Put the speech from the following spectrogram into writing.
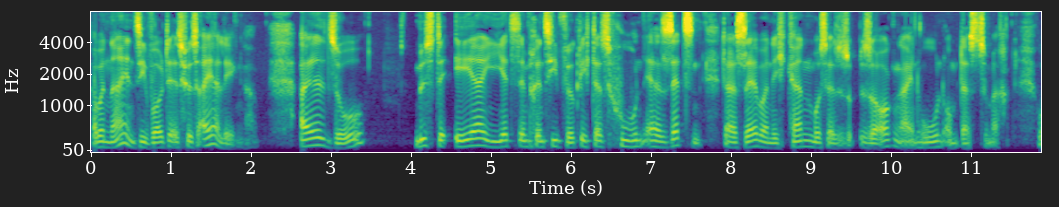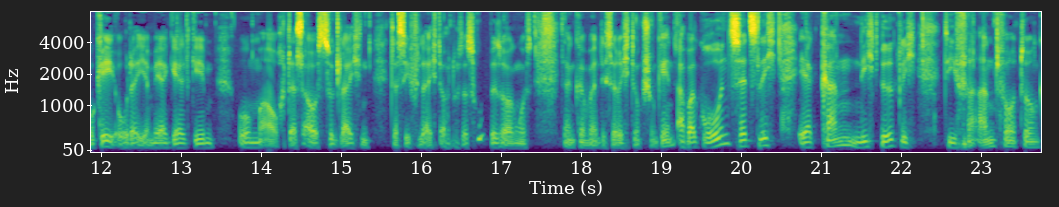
Aber nein, sie wollte es fürs Eierlegen haben. Also müsste er jetzt im Prinzip wirklich das Huhn ersetzen. Da er es selber nicht kann, muss er besorgen ein Huhn, um das zu machen. Okay, oder ihr mehr Geld geben, um auch das auszugleichen, dass sie vielleicht auch noch das Huhn besorgen muss. Dann können wir in diese Richtung schon gehen. Aber grundsätzlich, er kann nicht wirklich die Verantwortung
